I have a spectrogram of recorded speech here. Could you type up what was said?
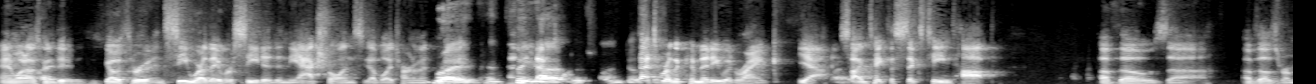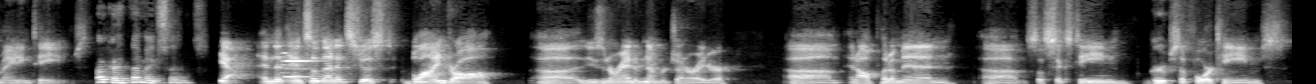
And what I was going to do is go through and see where they were seated in the actual NCAA tournament. Right, and And figure that's out which one goes. That's where. where the committee would rank. Yeah. Right. So I'd take the 16 top of those uh, of those remaining teams. Okay, that makes sense. Yeah, and then and so then it's just blind draw uh, using a random number generator, um, and I'll put them in. Um, so 16 groups of four teams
